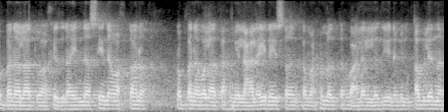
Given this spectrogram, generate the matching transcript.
রব্বানা লা তুআখিযনা ইন নাসিনা ওয়া আখতানা ربنا ولا تحمل علينا إسرا كما حملته على الذين من قبلنا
